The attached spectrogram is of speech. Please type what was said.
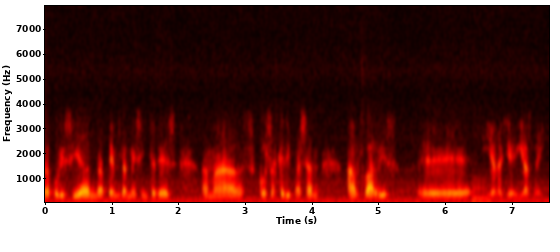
de policia de prendre més interès amb les coses que li passen als barris eh, i, a la, i als veïns.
